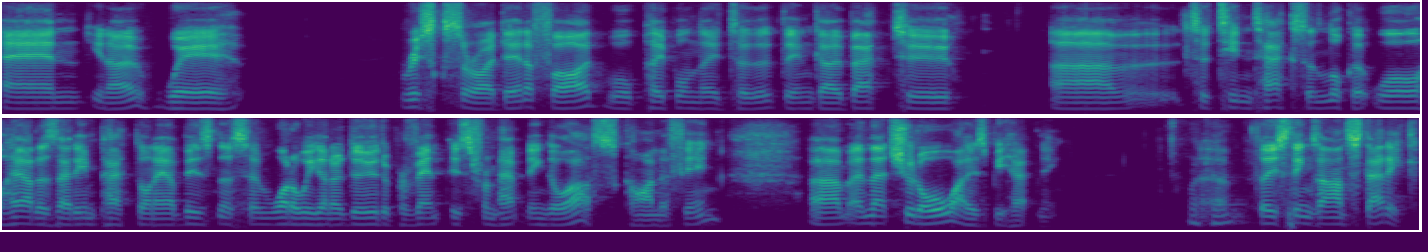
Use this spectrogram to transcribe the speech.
and you know where risks are identified, well, people need to then go back to uh, to tin tacks and look at well how does that impact on our business and what are we going to do to prevent this from happening to us kind of thing. Um, and that should always be happening. Okay. Uh, these things aren't static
